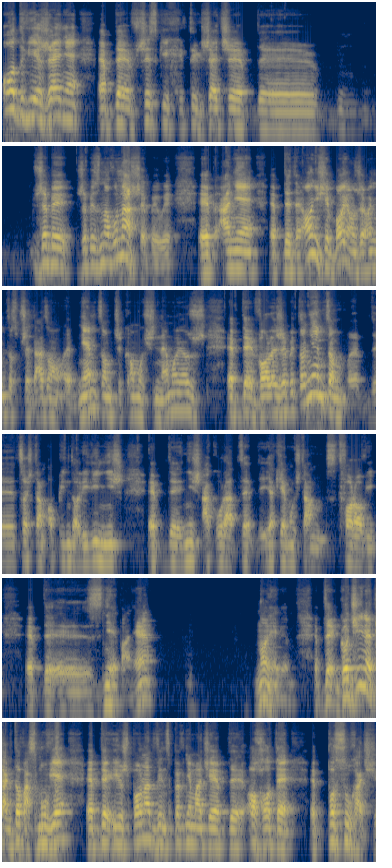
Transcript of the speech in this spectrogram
odwierzenie wszystkich tych rzeczy żeby, żeby znowu nasze były, e, a nie e, oni się boją, że oni to sprzedadzą e, Niemcom czy komuś innemu. Ja już wolę, żeby to Niemcom coś tam opindolili niż, niż akurat jakiemuś tam stworowi z nieba, nie? No nie wiem. Godzinę tak do Was mówię, już ponad, więc pewnie macie ochotę posłuchać,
